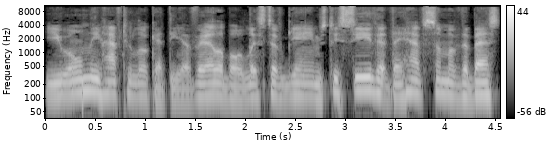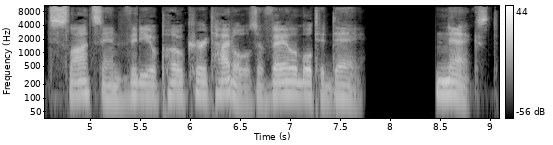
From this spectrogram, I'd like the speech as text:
You only have to look at the available list of games to see that they have some of the best slots and video poker titles available today. Next,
